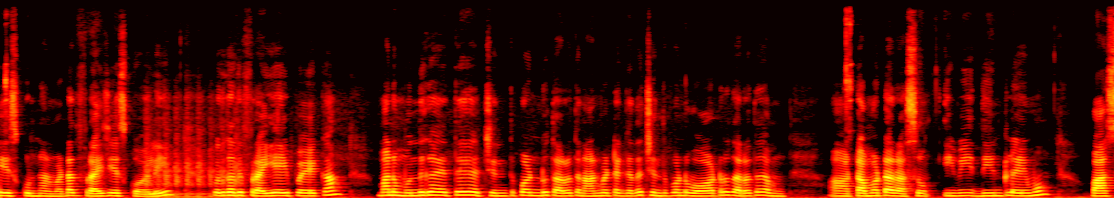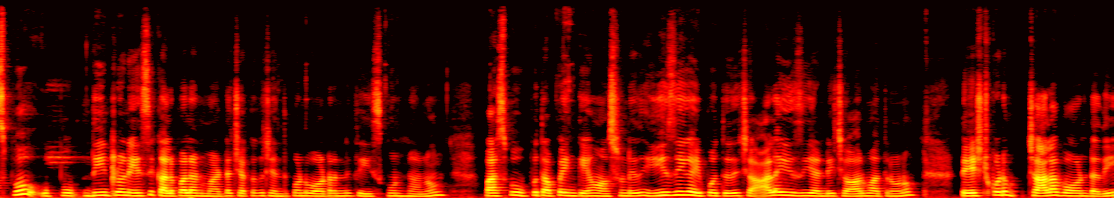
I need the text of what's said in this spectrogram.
చేసుకుంటున్నాను అనమాట అది ఫ్రై చేసుకోవాలి. కొద్దిగా అది ఫ్రై అయిపోయాక మనం ముందుగా అయితే చింతపండు తర్వాత నానబెట్టాం కదా చింతపండు వాటర్ తర్వాత టమాటా రసం. ఇవి దీంట్లో ఏమో పసుపు ఉప్పు దీంట్లో వేసి కలపాలన్నమాట. చక్కగా చింతపండు వాటర్ అన్ని తీసుకుంటున్నాను. పసుపు ఉప్పు తప్ప ఇంకేం అవసరం లేదు. ఈజీగా అయిపోతుంది. చాలా ఈజీ అండి చారు మాత్రం టేస్ట్ కూడా చాలా బాగుంటుంది.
